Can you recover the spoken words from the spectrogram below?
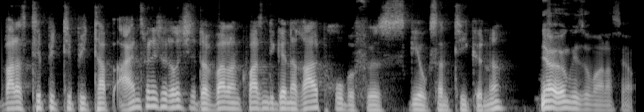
war das Tippi Tippi Tap 1, wenn ich das richtig, da war dann quasi die Generalprobe fürs Geox Antike, ne? Ja, irgendwie so war das, ja.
